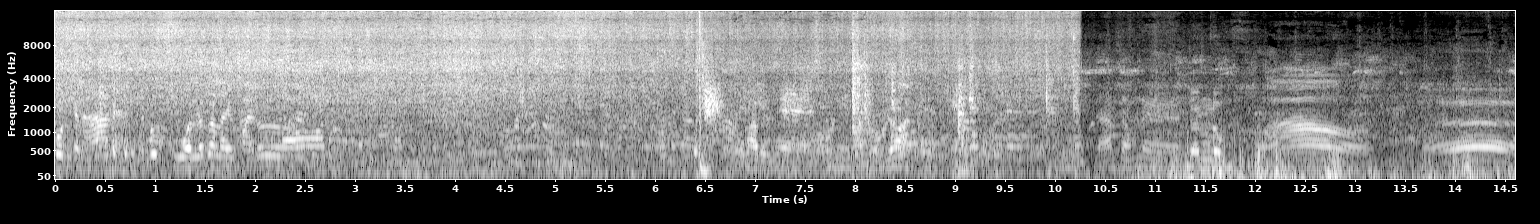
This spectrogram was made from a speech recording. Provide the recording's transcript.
ก้นกระทะเนี่ยแล้วก็ควนแล้วก็อะไรไฟร้อนๆโอ้โหมาเป็นแพงสุดยอดสามสองหนึ่งโดนลุกว้าวเออ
